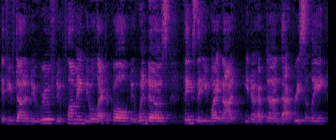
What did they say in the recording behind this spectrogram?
if you've done a new roof, new plumbing, new electrical, new windows, things that you might not, you know, have done that recently,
